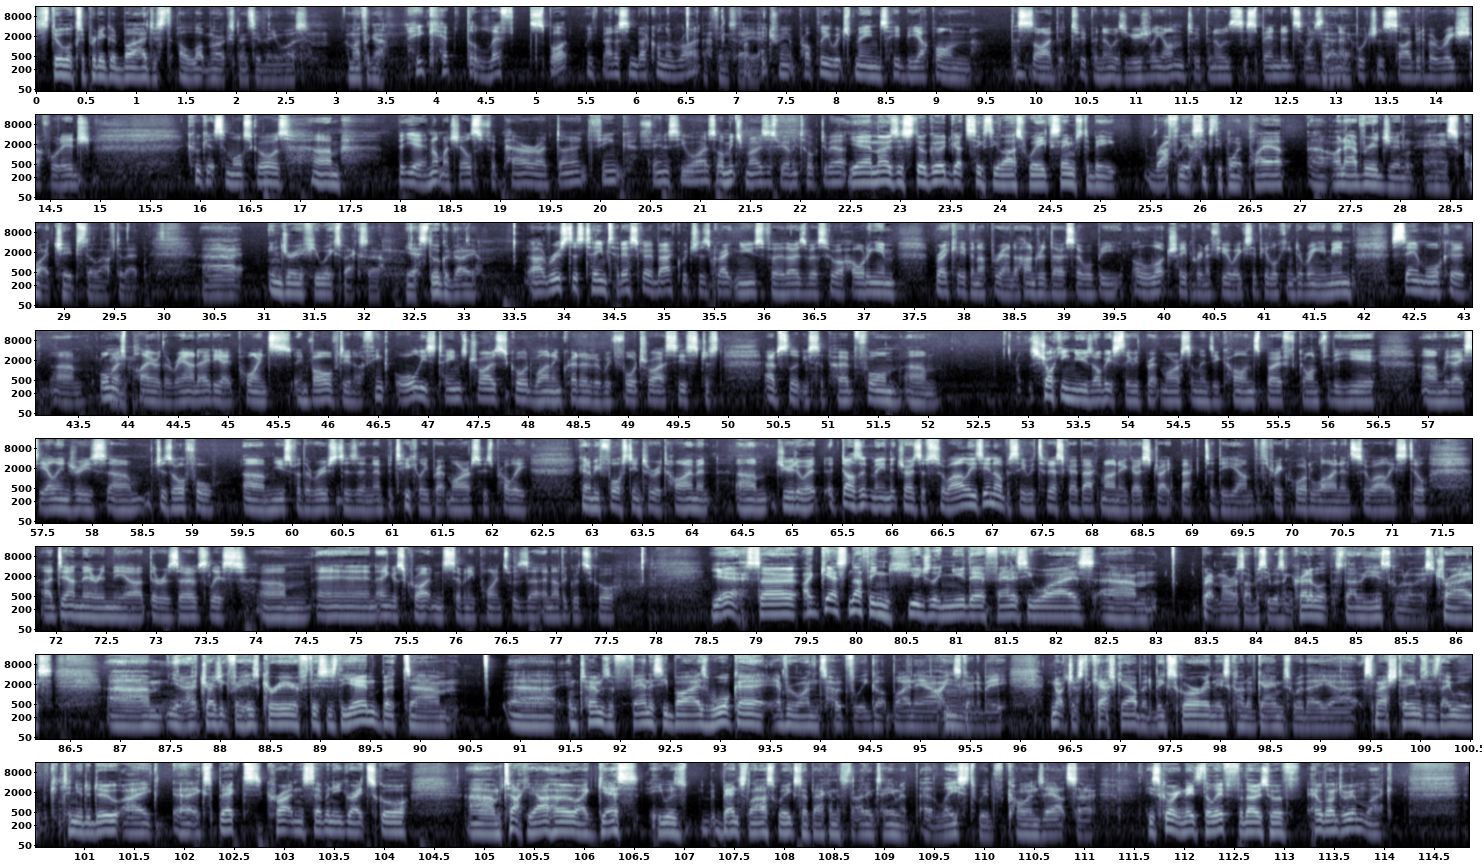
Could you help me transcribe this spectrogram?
still looks a pretty good buy, just a lot more expensive than he was a month ago. He kept the left spot with Matterson back on the right. I think so, If I'm yeah. picturing it properly, which means he'd be up on the side that Tupanua is usually on. Tupanua is suspended, so he's on that Butcher's side, bit of a reshuffled edge. Could get some more scores. Um, but yeah, not much else for Para, I don't think, fantasy wise. Or Mitch Moses, we haven't talked about. Yeah, Moses still good. Got 60 last week. Seems to be roughly a 60 point player uh, on average and, and is quite cheap still after that uh, injury a few weeks back. So, yeah, still good value. Uh, Roosters team Tedesco back, which is great news for those of us who are holding him. Break even up around 100 though, so will be a lot cheaper in a few weeks if you're looking to bring him in. Sam Walker, um, almost player of the round, 88 points, involved in I think all his teams' tries, scored one and credited with four try assists. Just absolutely superb form. Um, shocking news, obviously, with Brett Morris and Lindsay Collins both gone for the year um, with ACL injuries, um, which is awful um, news for the Roosters and, and, particularly Brett Morris, who's probably going to be forced into retirement um, due to it. It doesn't mean that Joseph Suaalii's in. Obviously, with Tedesco back, Manu goes straight back to the um, the three quarter line, and Suaalii's still uh, down there in the uh, the reserves list. Um, and Angus Crichton, 70 points, was uh, another good score. Yeah, so I guess nothing hugely new there fantasy wise. Um, Brett Morris obviously was incredible at the start of the year, scored all those tries. Um, you know, tragic for his career if this is the end, but. Um, uh, in terms of fantasy buys, Walker, everyone's hopefully got by now. He's mm. going to be not just a cash cow, but a big scorer in these kind of games where they uh, smash teams, as they will continue to do. I uh, expect Crichton 70, great score. Um, Taukei'aho, I guess he was benched last week, so back in the starting team at, at least with Collins out. So his scoring needs to lift for those who have held on to him, like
